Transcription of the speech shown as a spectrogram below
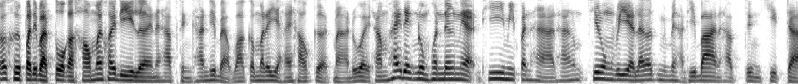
ก็คือปฏิบัติตัวกับเขาไม่ค่อยดีเลยนะครับถึงขั้นที่แบบว่าก็ไม่ได้อยากให้เขาเกิดมาด้วยทำให้เด็กหนุ่มคนนึงเนี่ยที่มีปัญหาทั้งที่โรงเรียนแล้วก็มีปัญหาที่บ้านนะครับจึงคิดจะ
